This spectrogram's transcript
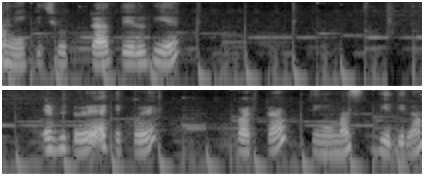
আমি কিছুটা তেল দিয়ে এর ভিতরে এক এক করে কয়েকটা চিংড়ি মাছ দিয়ে দিলাম।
